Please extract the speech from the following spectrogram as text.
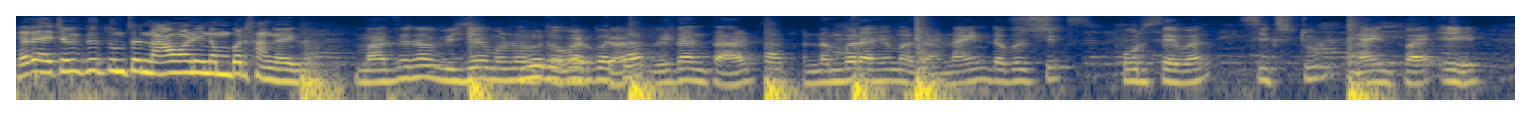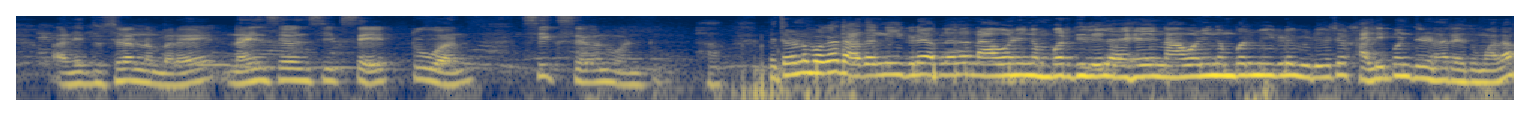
दादा ह्याच्या व्यतिरिक्त तुमचं नाव आणि नंबर सांगा एकदा. माझं नाव विजय मनोहर कवडकर. वेदांत आर्ट. नंबर आहे माझा nine double six four seven six two nine five eight आणि दुसरा नंबर आहे nine seven six eight two one six seven one two. हां. मित्रांनो बघा दादांनी इकडे आपल्याला नाव आणि नंबर दिलेला आहे. हे नाव आणि नंबर मी इकडे व्हिडिओच्या खाली पण देणार आहे तुम्हाला.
